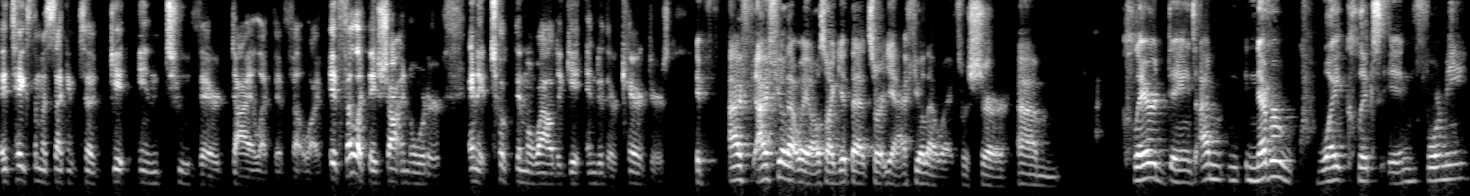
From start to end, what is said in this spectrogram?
it takes them a second to get into their dialect. It felt like it felt like they shot in order, and it took them a while to get into their characters. If I I feel that way also, I get that sort. Of, yeah, I feel that way for sure. Um, Claire Danes, I'm never quite clicks in for me.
